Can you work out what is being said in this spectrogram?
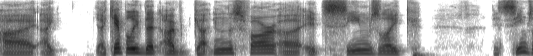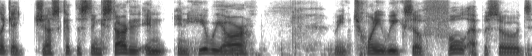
I I I can't believe that I've gotten this far. Uh it seems like it seems like I just get this thing started and and here we are. I mean 20 weeks of full episodes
